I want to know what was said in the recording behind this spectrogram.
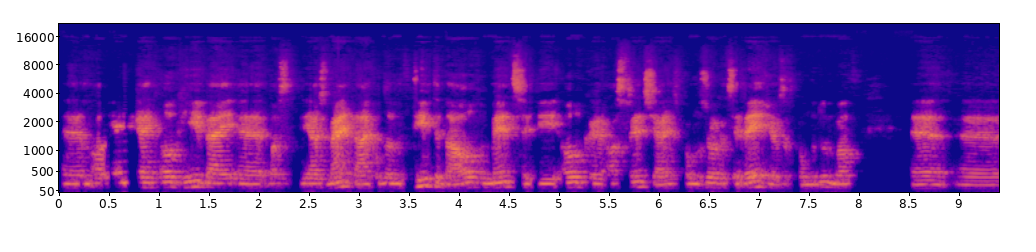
Um, alleen, kijk, ook hierbij uh, was het juist mijn taak om een team te bouwen van mensen die ook uh, als franchise konden zorgen dat ze regio's dat konden doen. Want uh,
